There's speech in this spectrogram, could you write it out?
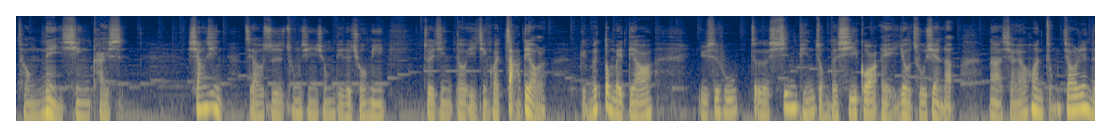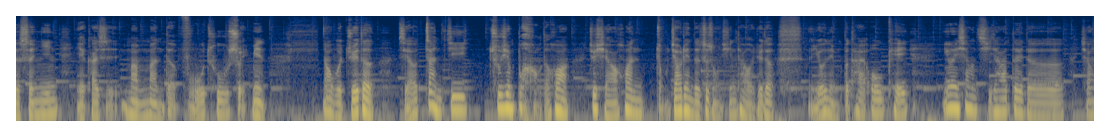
从内心开始。相信只要是中信兄弟的球迷，最近都已经快炸掉了，根本冻没掉啊。于是乎，这个新品种的西瓜，哎，又出现了。那想要换总教练的声音，也开始慢慢的浮出水面。那我觉得，只要战绩出现不好的话，就想要换总教练的这种心态，我觉得有点不太 OK。因为像其他队的，像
